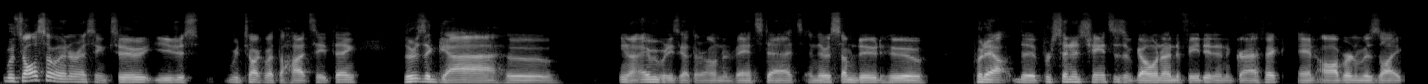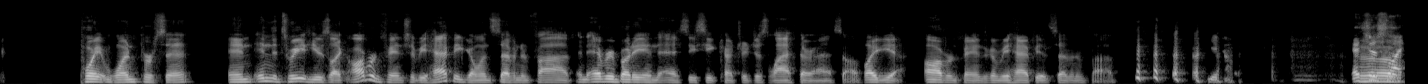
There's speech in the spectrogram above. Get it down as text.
what's also interesting too, you just we talk about the hot seat thing. There's a guy who, you know, everybody's got their own advanced stats, and there was some dude who put out the percentage chances of going undefeated in a graphic, and Auburn was like 0.1 percent. And in the tweet, he was like, Auburn fans should be happy going seven and five. And everybody in the SEC country just laughed their ass off. Like, yeah, Auburn fans gonna be happy at seven and five. Yeah. It's just Uh, like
